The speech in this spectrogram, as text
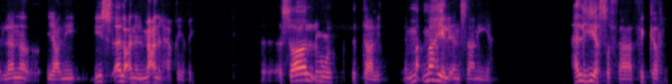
لأن يعني يسأل عن المعنى الحقيقي. السؤال هو التالي ما هي الإنسانية؟ هل هي صفة فكر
